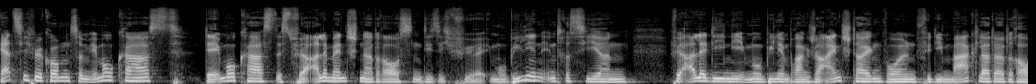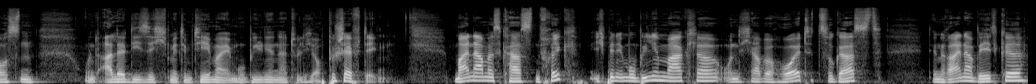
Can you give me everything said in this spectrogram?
Herzlich willkommen zum Immocast. Der Immocast ist für alle Menschen da draußen, die sich für Immobilien interessieren, für alle, die in die Immobilienbranche einsteigen wollen, für die Makler da draußen und alle, die sich mit dem Thema Immobilien natürlich auch beschäftigen. Mein Name ist Carsten Frick, ich bin Immobilienmakler und ich habe heute zu Gast den Rainer Bethke,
